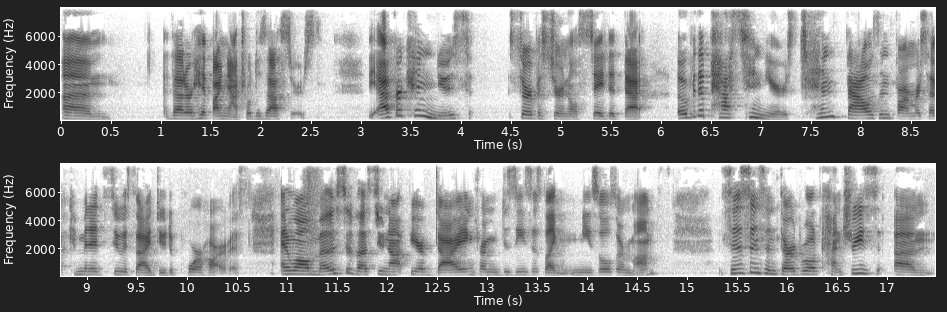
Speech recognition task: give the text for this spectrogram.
um, that are hit by natural disasters. The African News Service Journal stated that over the past 10 years, 10,000 farmers have committed suicide due to poor harvest. And while most of us do not fear of dying from diseases like measles or mumps, Citizens in third world countries um,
